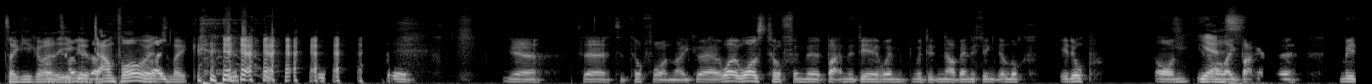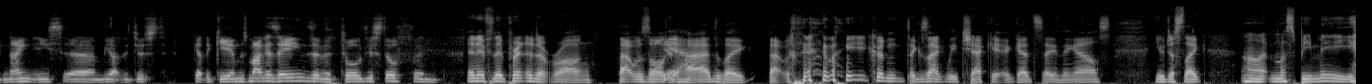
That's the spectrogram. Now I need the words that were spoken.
It's like you go, you go you down forward, like. yeah, it's a, it's a tough one. Like, uh, well, it was tough in the back in the day when we didn't have anything to look it up on. Know, like back in the mid nineties, um, you had to just get the games magazines, and it told you stuff. And and if they printed it wrong, that was all you had. Like that, was- you couldn't exactly check it against anything else. You were just like, oh, it must be me.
